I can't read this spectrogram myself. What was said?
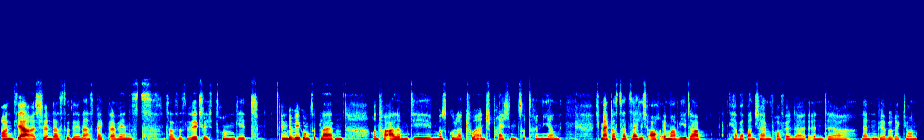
Und ja, schön, dass du den Aspekt erwähnst, dass es wirklich darum geht, in Bewegung zu bleiben und vor allem die Muskulatur entsprechend zu trainieren. Ich merke das tatsächlich auch immer wieder, ich habe ja Bandscheibenvorfälle in der, in der Lendenwirbelregion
